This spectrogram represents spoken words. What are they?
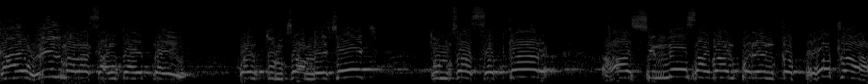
काय होईल मला सांगता येत नाही. पण तुमचा मेसेज तुमचा सत्कार हा शिंदे साहेबांपर्यंत पोहोचला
